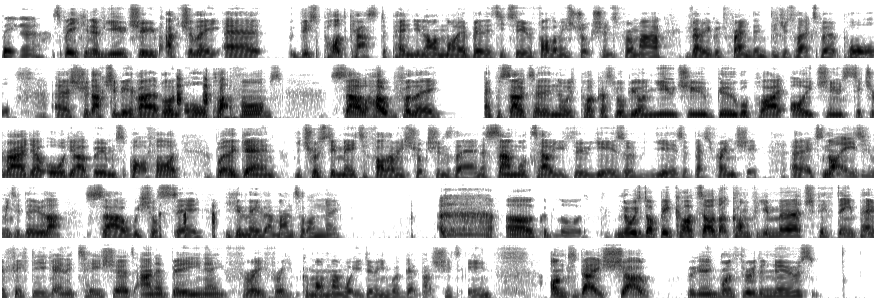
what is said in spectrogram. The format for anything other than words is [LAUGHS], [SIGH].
Speaking of YouTube, actually, uh, this podcast, depending on my ability to follow instructions from our very good friend and digital expert Paul, uh, should actually be available on all [LAUGHS] platforms. So hopefully, episode 10 of the Noise Podcast will be on YouTube, Google Play, iTunes, Stitcher Radio, Audio Boom, and Spotify. But again, you're trusting me to follow instructions there, and as Sam will tell you through years of years of best friendship, uh, it's not easy for me to do that. So we shall see. you can leave that mantle on me. [LAUGHS] Oh, good lord. Noise.bigcartel.com for your merch. £15.50. You're getting a t shirt and a beanie. Free, free. Come on, man. What are you doing? We'll get that shit in. On today's show, we're going to run through the news.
